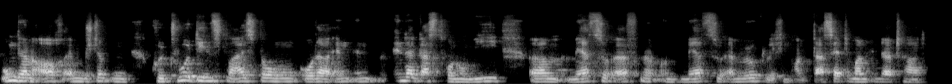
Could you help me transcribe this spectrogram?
um dann auch in bestimmten Kulturdienstleistungen oder in, in, in der Gastronomie ähm, mehr zu öffnen und mehr zu ermöglichen. Und das hätte man in der Tat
